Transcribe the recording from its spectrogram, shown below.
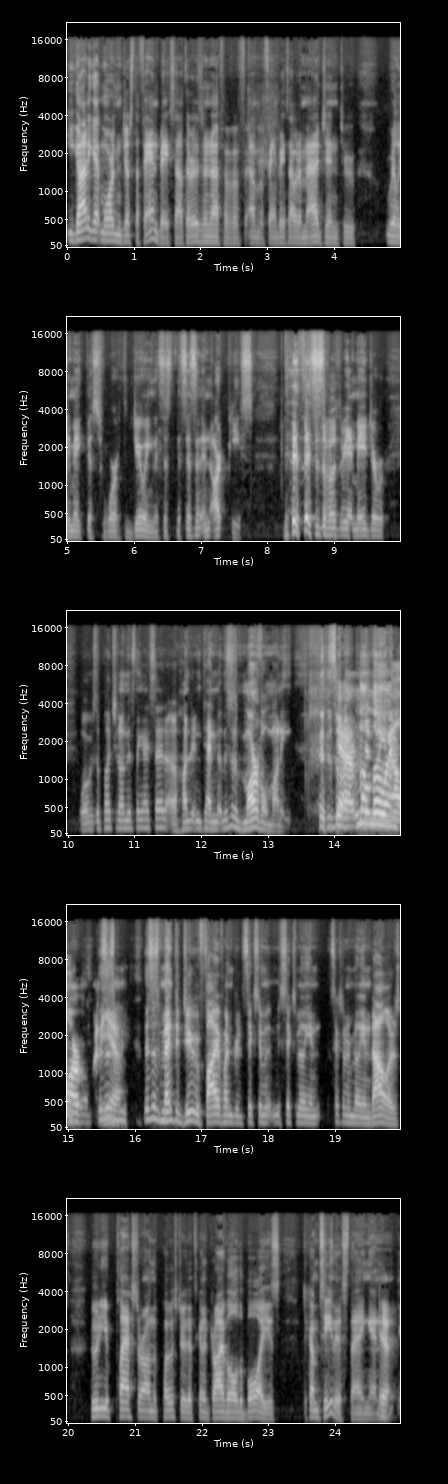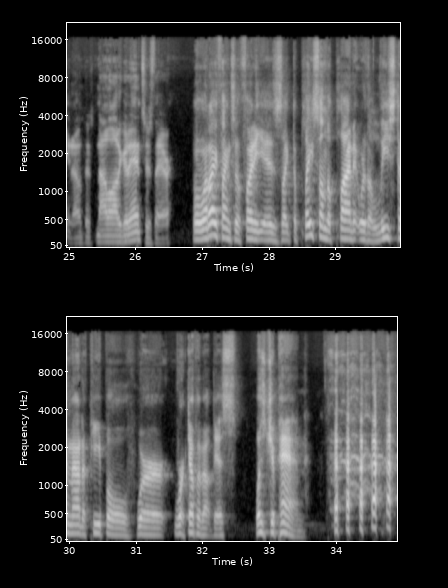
you got to get more than just a fan base out there. Isn't enough of a, of a fan base, I would imagine, to really make this worth doing. This is this isn't an art piece. this is supposed to be a major. What was the budget on this thing? I said 110. This is Marvel money. This is yeah $110 low, low end marvel This money, is yeah this is meant to do 560 6 million 600 million dollars. Who do you plaster on the poster that's going to drive all the boys to come see this thing? And Yeah. you know, there's not a lot of good answers there. Well, what I find so funny is like the place on the planet where the least amount of people were worked up about this was Japan.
